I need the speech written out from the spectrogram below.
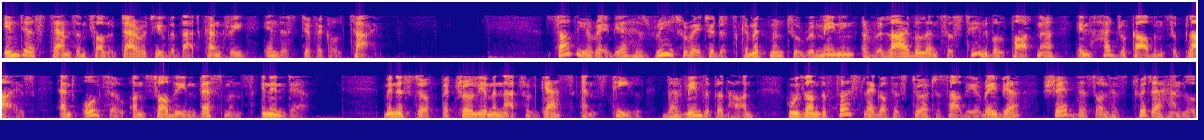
India stands in solidarity with that country in this difficult time. Saudi Arabia has reiterated its commitment to remaining a reliable and sustainable partner in hydrocarbon supplies and also on Saudi investments in India. Minister of Petroleum and Natural Gas and Steel, Dharmendra Pradhan, who is on the first leg of his tour to Saudi Arabia, shared this on his Twitter handle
